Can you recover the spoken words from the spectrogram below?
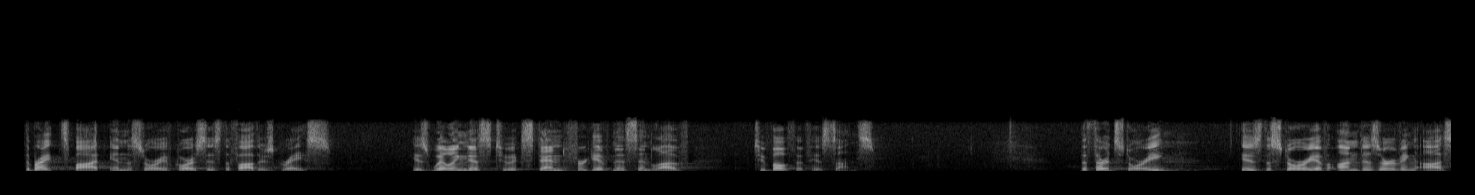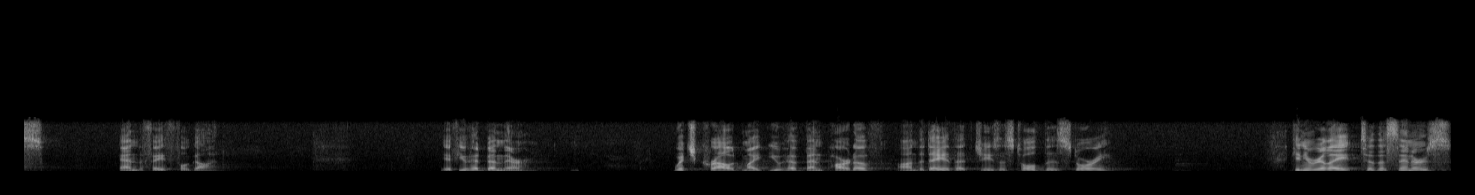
The bright spot in the story, of course, is the father's grace, his willingness to extend forgiveness and love to both of his sons. The third story is the story of undeserving us and the faithful God. If you had been there, which crowd might you have been part of on the day that Jesus told this story? Can you relate to the sinners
